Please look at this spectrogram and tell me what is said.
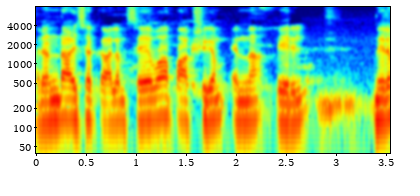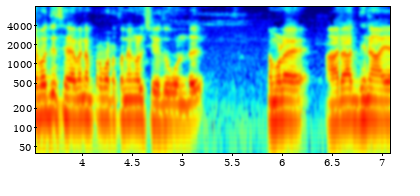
രണ്ടാഴ്ചക്കാലം സേവാ പാക്ഷികം എന്ന പേരിൽ നിരവധി സേവന പ്രവർത്തനങ്ങൾ ചെയ്തുകൊണ്ട് നമ്മുടെ ആരാധ്യനായ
